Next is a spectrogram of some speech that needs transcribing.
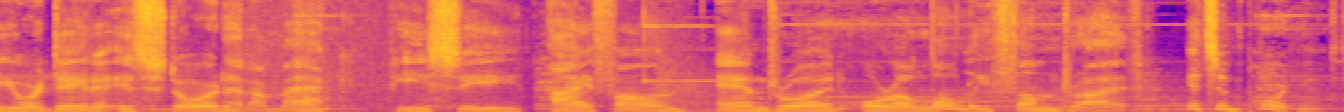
your data is stored at a Mac, PC, iPhone, Android, or a lowly thumb drive, it's important.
